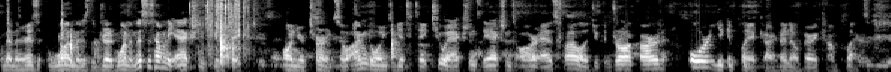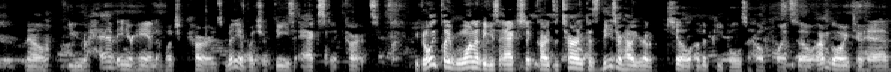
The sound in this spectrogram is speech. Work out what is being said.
and then there is one that is the dread one, and this is how many actions you're going to take on your turn. So I'm going to get to take two actions. The actions are as follows: you can draw a card, or you can play a card. I know, very complex. Now you have in your hand a bunch of cards, many of which are these accident cards. You can only play one of these accident cards a turn because these are how you're going to kill other people's health points. So I'm going to have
